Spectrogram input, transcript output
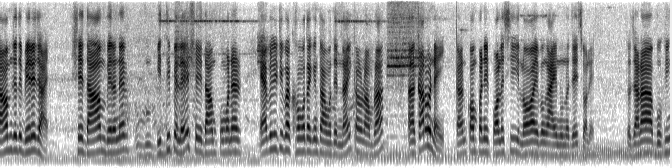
দাম যদি বেড়ে যায় সে দাম বেড়ানোর বৃদ্ধি পেলে সেই দাম কমানোর অ্যাবিলিটি বা ক্ষমতা কিন্তু আমাদের নাই, কারণ আমরা কারও নেই। কারণ কোম্পানির পলিসি ল এবং আইন অনুযায়ী চলে। তো যারা বুকিং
